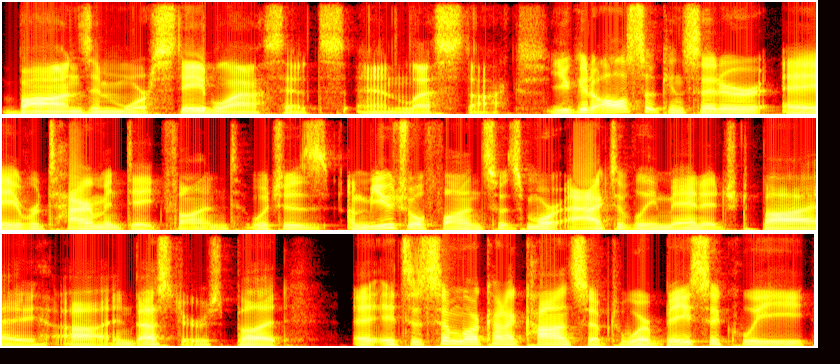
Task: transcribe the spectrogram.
bonds and more stable assets and less stocks. You could also consider a retirement date fund, which is a mutual fund, so it's more actively managed by uh, investors. But it's a similar kind of concept where basically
